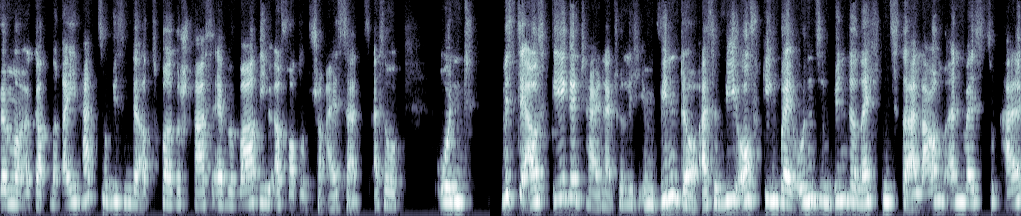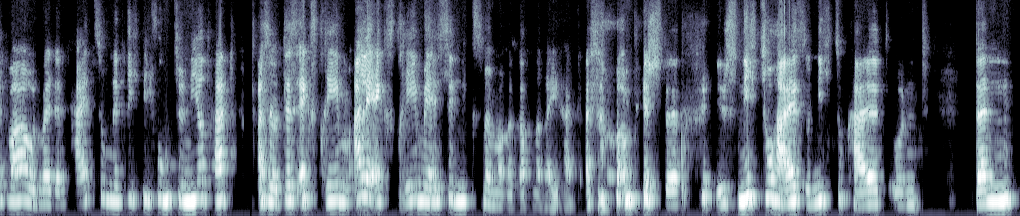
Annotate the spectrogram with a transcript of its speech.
wenn man eine Gärtnerei hat, so wie es in der Erzberger Straße eben war, die erfordert schon Einsatz. Also und wisst ihr aus Gegenteil natürlich im Winter. Also wie oft ging bei uns im Winter nächtens der Alarm an, weil es zu kalt war und weil dann Heizung nicht richtig funktioniert hat also das Extrem, alle Extreme sind nichts, wenn man eine Gärtnerei hat. Also am besten ist nicht zu heiß und nicht zu kalt und dann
